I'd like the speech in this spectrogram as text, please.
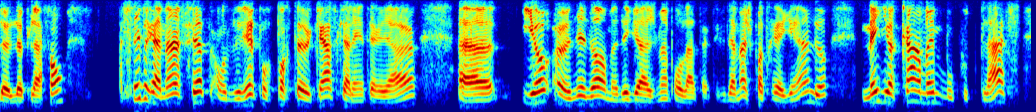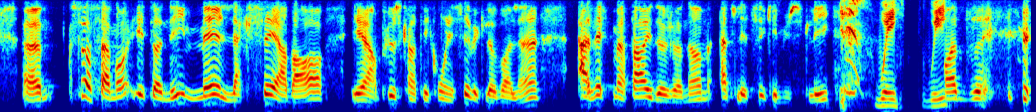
le- le plafond. C'est vraiment fait, on dirait, pour porter un casque à l'intérieur. Euh, il y a un énorme dégagement pour la tête. Évidemment, je suis pas très grand, là, mais il y a quand même beaucoup de place. Euh, ça, ça m'a étonné, mais l'accès à bord, et en plus, quand tu es coincé avec le volant, avec ma taille de jeune homme athlétique et musclé, Oui, oui. dire.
